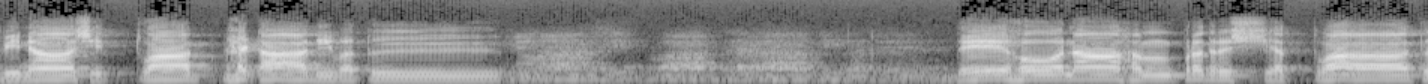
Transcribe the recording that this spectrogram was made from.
विनाशित्वाद्घटादिवत्। देहो नाहं प्रदृश्यत्वात्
